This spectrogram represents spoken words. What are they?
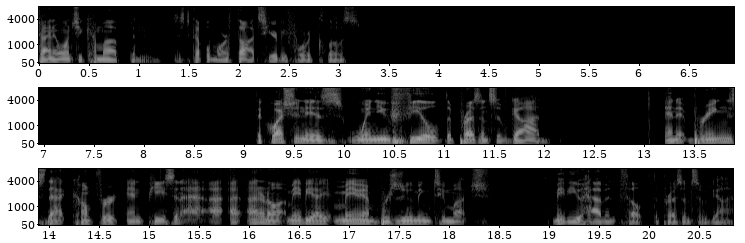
China, why don't you come up and just a couple more thoughts here before we close. The question is when you feel the presence of God and it brings that comfort and peace. And I, I, I don't know, maybe, I, maybe I'm presuming too much. Maybe you haven't felt the presence of God.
